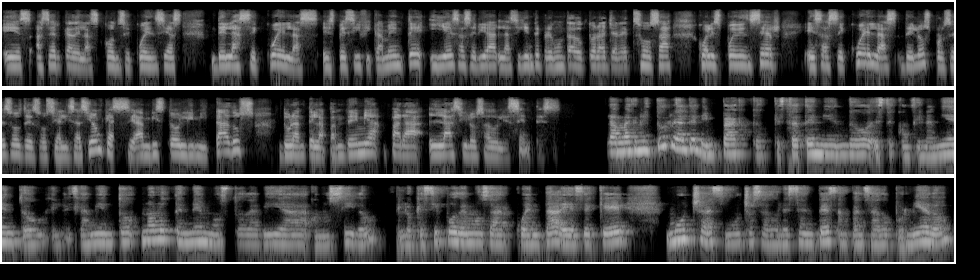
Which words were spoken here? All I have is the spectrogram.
es acerca de las consecuencias de las secuelas específicamente. Y esa sería la siguiente pregunta, doctora Janet Sosa. ¿Cuáles pueden ser esas secuelas de los procesos de socialización que se han visto limitados durante la pandemia para las y los adolescentes? La magnitud real del impacto que está teniendo este confinamiento, el aislamiento, no lo tenemos todavía conocido. Lo que sí podemos dar cuenta es de que muchas, muchos adolescentes han pasado por miedo,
